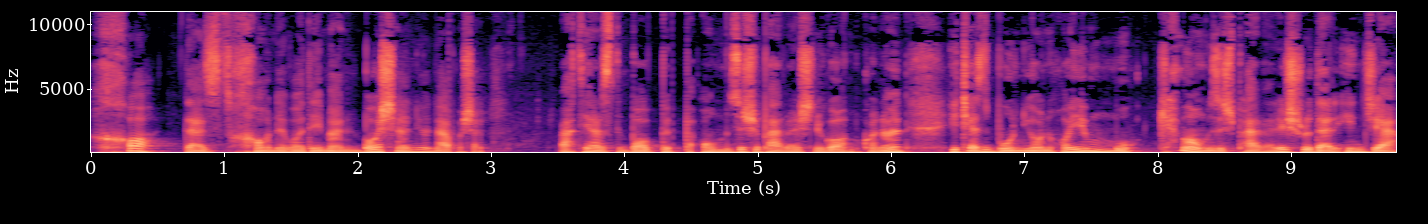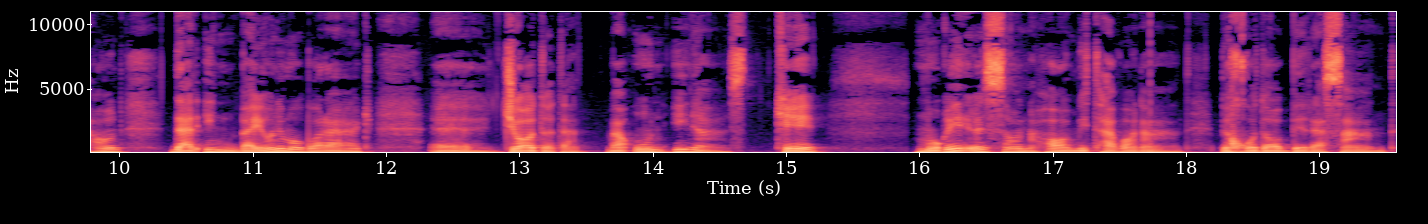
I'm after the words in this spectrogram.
خواه از خانواده من باشند یا نباشند. وقتی از باب به آموزش پرورش نگاه می‌کنن یکی از بنیانهای محکم آموزش پرورش رو در این جهان در این بیان مبارک جا دادن و اون این است که موقع انسان ها می توانند به خدا برسند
